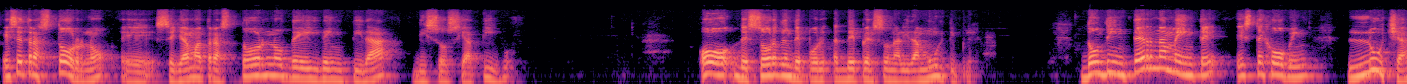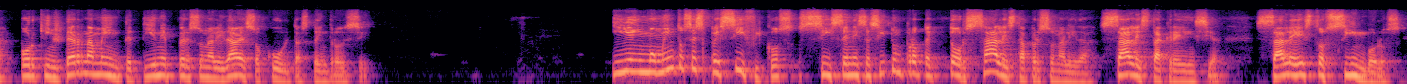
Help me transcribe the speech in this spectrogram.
Ese trastorno eh, se llama trastorno de identidad disociativo o desorden de, de personalidad múltiple, donde internamente este joven lucha porque internamente tiene personalidades ocultas dentro de sí. Y en momentos específicos, si se necesita un protector, sale esta personalidad, sale esta creencia, sale estos símbolos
